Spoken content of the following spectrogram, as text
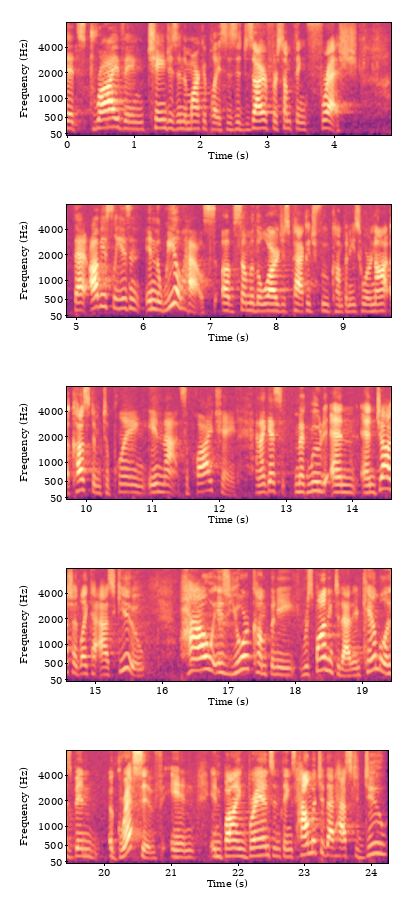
that's driving changes in the marketplace is a desire for something fresh, that obviously isn't in the wheelhouse of some of the largest packaged food companies who are not accustomed to playing in that supply chain. And I guess, Mehmood and, and Josh, I'd like to ask you how is your company responding to that? And Campbell has been aggressive in, in buying brands and things. How much of that has to do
